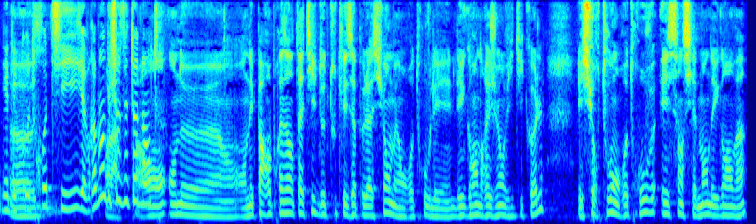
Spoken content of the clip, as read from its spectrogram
Il y a des côtes rôties, il y a vraiment voilà. des choses étonnantes. Alors, on n'est on pas représentatif de toutes les appellations, mais on retrouve les, les, grandes régions viticoles. Et surtout, on retrouve essentiellement des grands vins.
